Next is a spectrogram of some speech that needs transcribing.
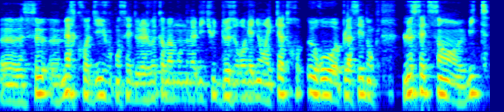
ce mercredi. Je vous conseille de la jouer comme à mon habitude. 2 euros gagnants et 4 euros placés. Donc le 708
